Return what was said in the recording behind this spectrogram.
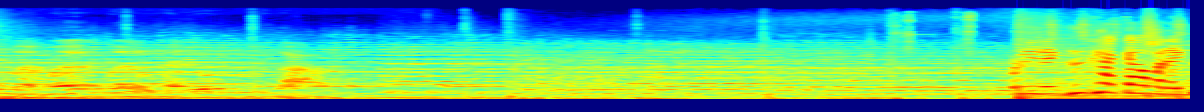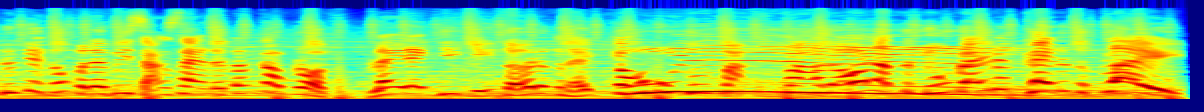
nhưng mà mới mới lúc hai đứa vào Ri đang đứng khá cao và đang đứng ngay góc mà Levi sẵn sàng để tấn công rồi. Play đang di chuyển tới để có thể có một gương mặt. Và đó là tình huống đấy rất hay từ Play.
